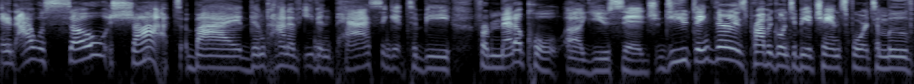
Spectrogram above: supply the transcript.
and I was so shocked by them kind of even passing it to be for medical uh, usage. Do you think there is probably going to be a chance for it to move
